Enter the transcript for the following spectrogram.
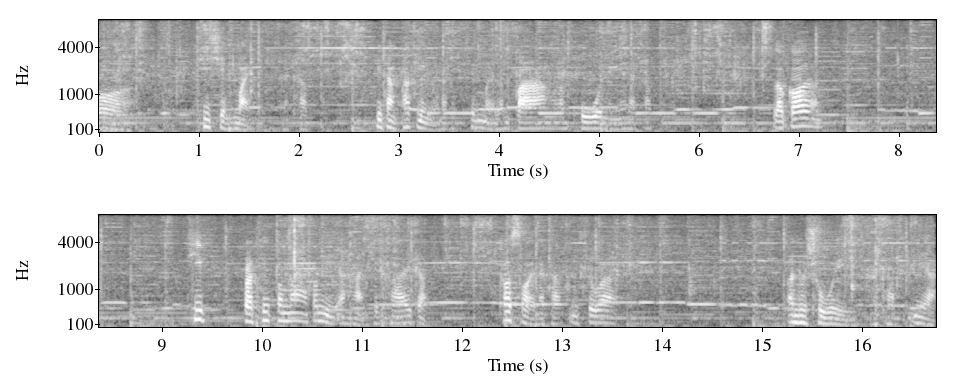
ก็ที่เชียงใหม่นะครับ ที่ทางภาคเหนือนะครับเชียงใหม่ลำปางลำพูนอย่างเงี้ยนะครับ แล้วก็ที่ประเทศพม่าก็มีอาหารคล้ายๆกับข้าวซอยนะครับมีชื่อว่าอนุชุย นะครับเนี่ย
